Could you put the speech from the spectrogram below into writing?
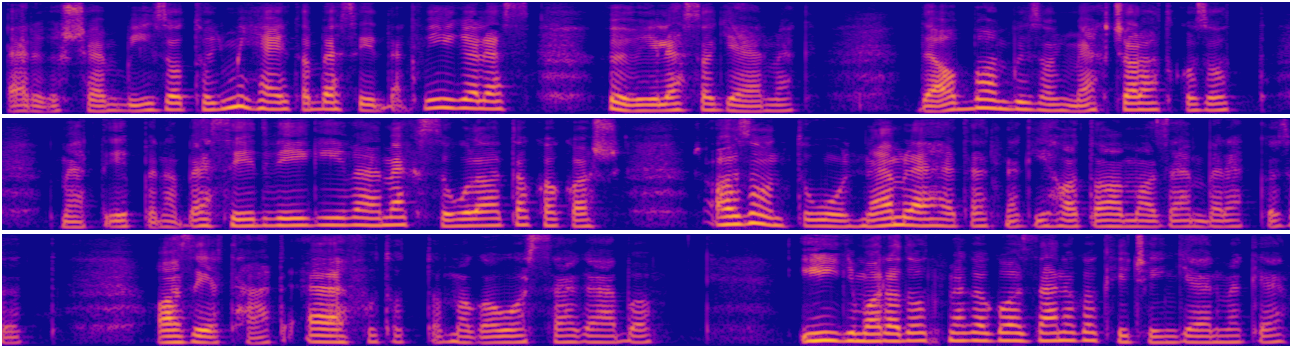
erősen bízott, hogy mihelyt a beszédnek vége lesz, ővé lesz a gyermek. De abban bizony megcsalatkozott, mert éppen a beszéd végével megszólalt a kakas, és azon túl nem lehetett neki hatalma az emberek között. Azért hát elfutott a maga országába. Így maradott meg a gazdának a kicsin gyermeke.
